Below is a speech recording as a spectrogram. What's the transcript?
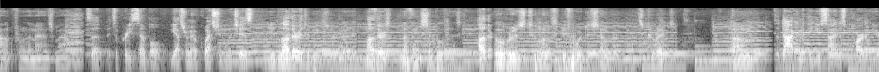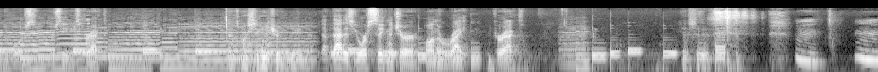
not from the man's mouth. It's a it's a pretty simple yes or no question, which is You'd like other to be sir. Uh, others nothing simple in this case. Other October is two months before December. That's correct. Um, the document that you signed as part of your divorce proceedings, correct? That's my signature, indeed. Yeah. That is your signature on the right, correct? Yes, it is. hmm. Hmm.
